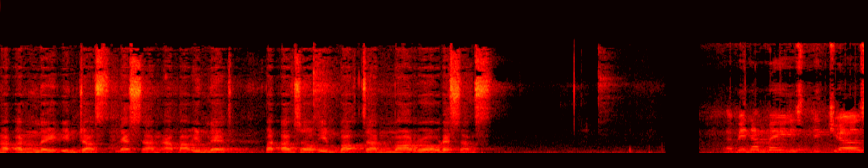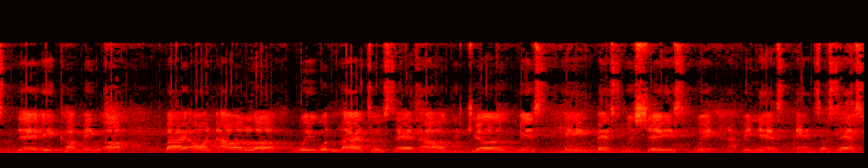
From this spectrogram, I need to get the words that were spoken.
not only interest lessons about English, but also important moral lessons. The Vietnamese Teachers Day is coming up. By on our love, we would like to send our teacher Miss Hiền best wishes with happiness and success.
